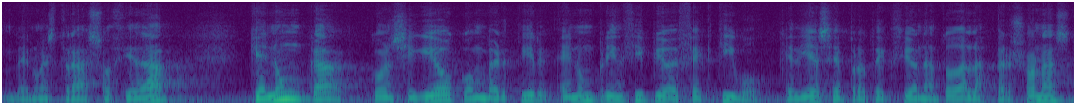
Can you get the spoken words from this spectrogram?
de nuestra sociedad que nunca consiguió convertir en un principio efectivo que diese protección a todas las personas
